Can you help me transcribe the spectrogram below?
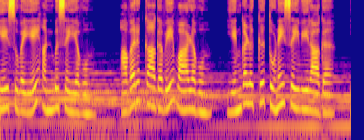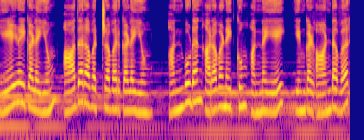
இயேசுவையே அன்பு செய்யவும் அவருக்காகவே வாழவும் எங்களுக்கு துணை செய்வீராக. ஏழைகளையும் ஆதரவற்றவர்களையும் அன்புடன் அரவணைக்கும் அன்னையே எங்கள் ஆண்டவர்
